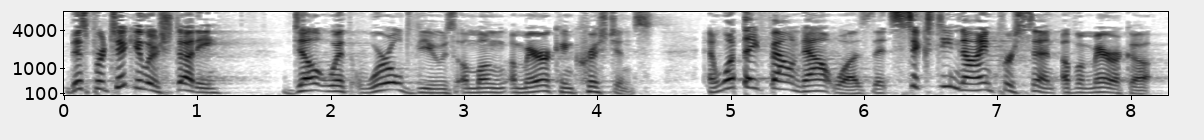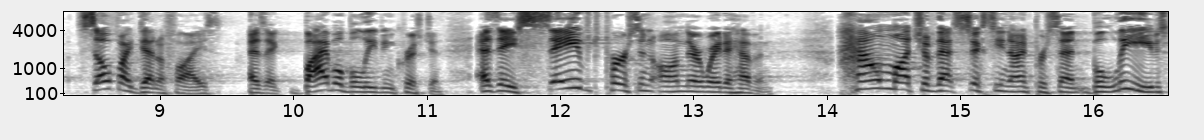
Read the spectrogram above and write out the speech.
This particular study dealt with worldviews among American Christians. And what they found out was that 69% of America self identifies as a Bible believing Christian, as a saved person on their way to heaven. How much of that 69% believes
